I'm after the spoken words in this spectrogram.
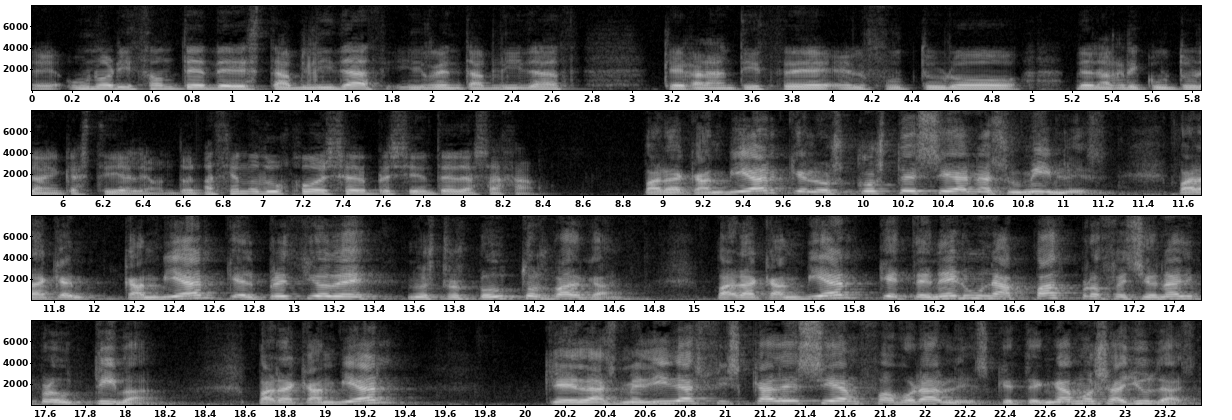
eh, un horizonte de estabilidad y rentabilidad que garantice el futuro de la agricultura en Castilla y León. Donación Odujo es el presidente de Asaja para cambiar que los costes sean asumibles, para cambiar que el precio de nuestros productos valgan, para cambiar que tener una paz profesional y productiva, para cambiar que las medidas fiscales sean favorables, que tengamos ayudas,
